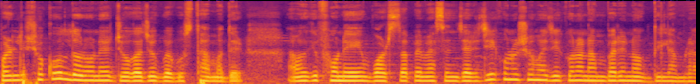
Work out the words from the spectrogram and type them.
পারলে সকল ধরনের যোগাযোগ ব্যবস্থা আমাদের আমাদেরকে ফোনে হোয়াটসঅ্যাপে মেসেঞ্জারে যে কোনো সময় যে কোনো নাম্বারে নক দিলে আমরা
